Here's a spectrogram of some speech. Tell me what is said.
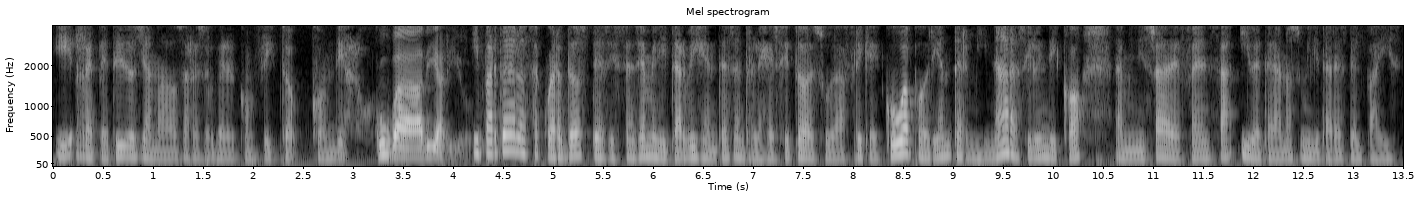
y repetidos llamados a resolver el conflicto con diálogo. Cuba a diario. Y parte de los acuerdos de asistencia militar vigentes entre el ejército de Sudáfrica y Cuba podrían terminar, así lo indicó la ministra de Defensa y veteranos militares del país,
